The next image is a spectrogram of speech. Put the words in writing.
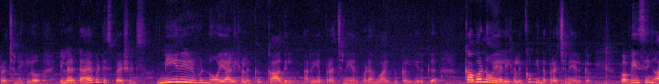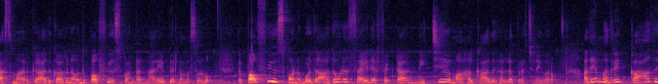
பிரச்சனைகளோ இல்லை டயபெட்டிஸ் பேஷண்ட்ஸ் நீரிழிவு நோயாளிகளுக்கு காதில் நிறைய பிரச்சனை ஏற்பட வாய்ப்புகள் இருக்குது கப நோயாளிகளுக்கும் இந்த பிரச்சனை இருக்குது இப்போ வீசிங் ஆஸ்மா இருக்குது அதுக்காக நான் வந்து பஃப் யூஸ் பண்ணுறேன் நிறைய பேர் நம்ம சொல்லுவோம். இந்த பஃப் யூஸ் பண்ணும்போது அதோட சைடு எஃபெக்டாக நிச்சயமாக காதுகளில் பிரச்சனை வரும். அதே மாதிரி காது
